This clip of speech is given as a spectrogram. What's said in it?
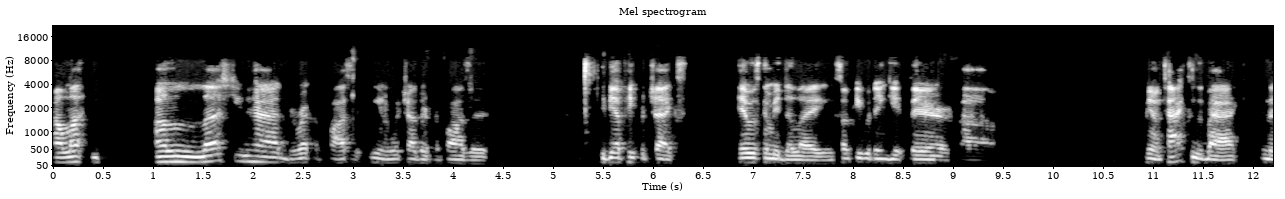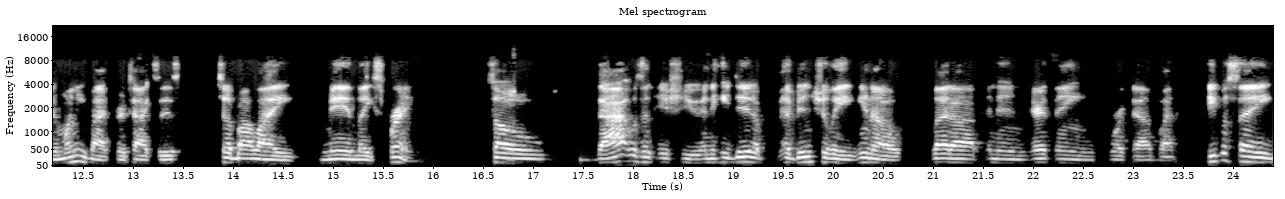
unless unless you had direct deposit, you know, which direct deposit. If you have paper checks, it was going to be delayed. Some people didn't get their, um, you know, taxes back and their money back for taxes to about like mid late spring. So that was an issue, and he did eventually, you know, let up, and then everything worked out. But people say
